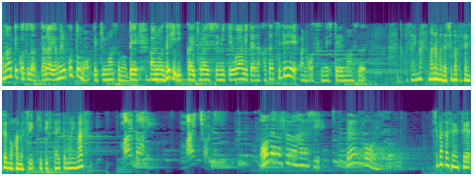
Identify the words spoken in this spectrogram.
うなってことだったらやめることもできますのであのぜひ一回トライしてみてはみたいな形であのお勧めしています。ありがとうございます。まだまだ柴田先生のお話聞いていきたいと思います。My body, my choice. 女の人の話、Ben Voice。柴田先生、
